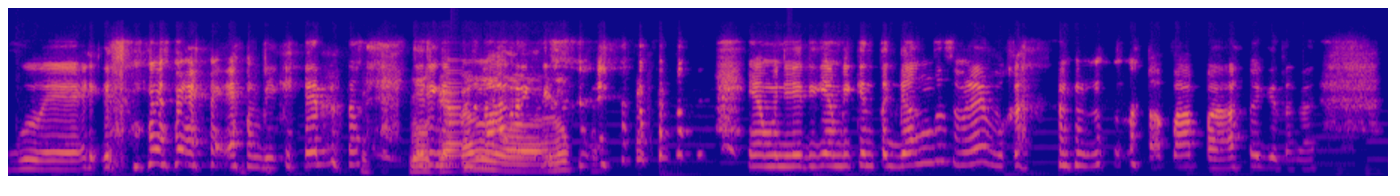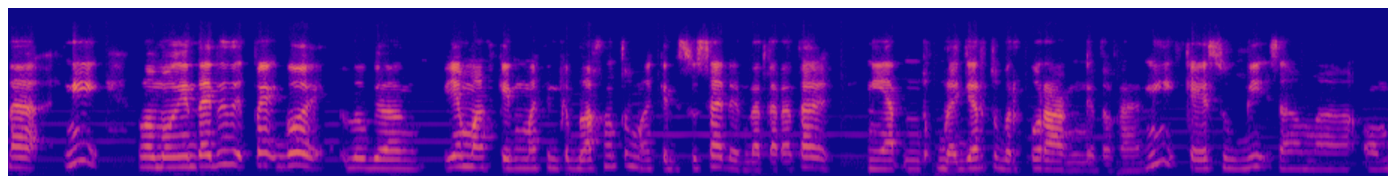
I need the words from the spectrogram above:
gue gitu yang bikin Gua jadi nggak lu, menarik. lu yang menjadi yang bikin tegang tuh sebenarnya bukan apa-apa gitu kan. Nah ini ngomongin tadi, Pe, gue lu bilang ya makin makin ke belakang tuh makin susah dan rata-rata niat untuk belajar tuh berkurang gitu kan. Ini kayak Subi sama Om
